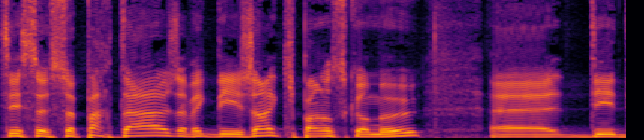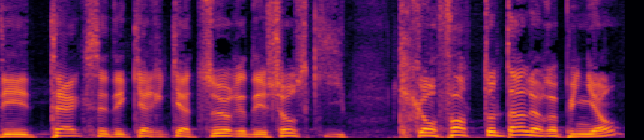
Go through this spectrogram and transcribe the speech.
se, se partagent avec des gens qui pensent comme eux, euh, des, des textes et des caricatures et des choses qui, qui confortent tout le temps leur opinion,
